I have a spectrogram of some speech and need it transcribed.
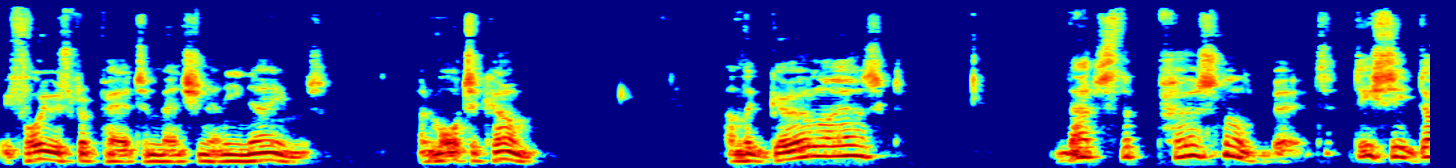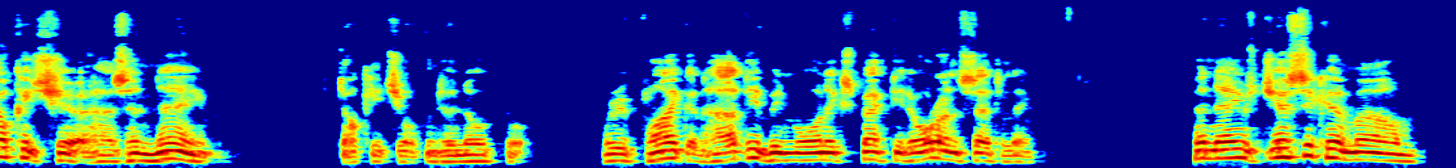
before he was prepared to mention any names, and more to come. And the girl, I asked? That's the personal bit. DC Docketshire has her name. Dokic opened her notebook. Her reply could hardly have been more unexpected or unsettling. Her name's Jessica, ma'am.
